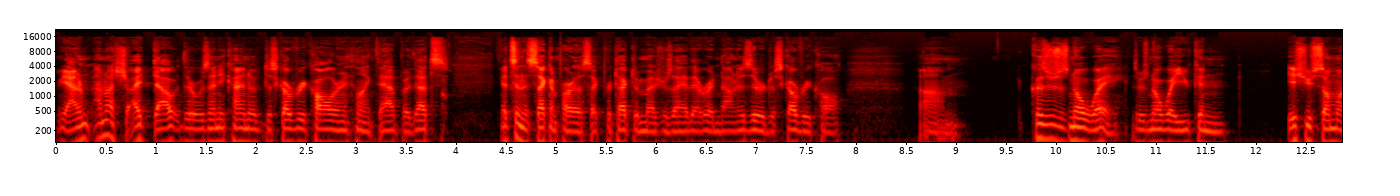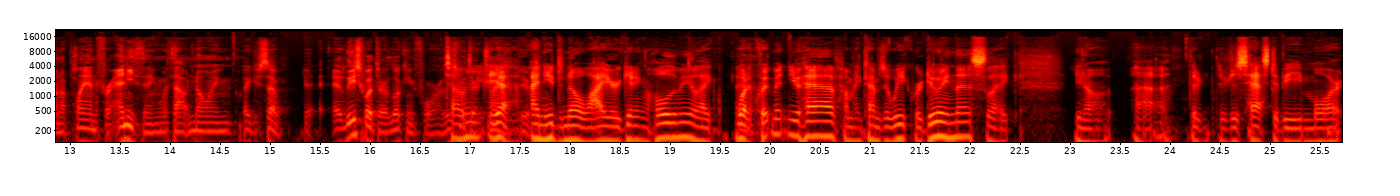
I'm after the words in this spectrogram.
yeah, I'm, I'm not sure. I doubt there was any kind of discovery call or anything like that. But that's it's in the second part of this, like protective measures. I have that written down. Is there a discovery call? Um, because there's just no way. There's no way you can issue someone a plan for anything without knowing, like you said, at least what they're looking for. At least Tell what they're trying yeah, to do. I need to know why you're getting a hold of me, like what yeah. equipment you have, how many times a week we're doing this, like, you know, uh, there there just has to be more.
